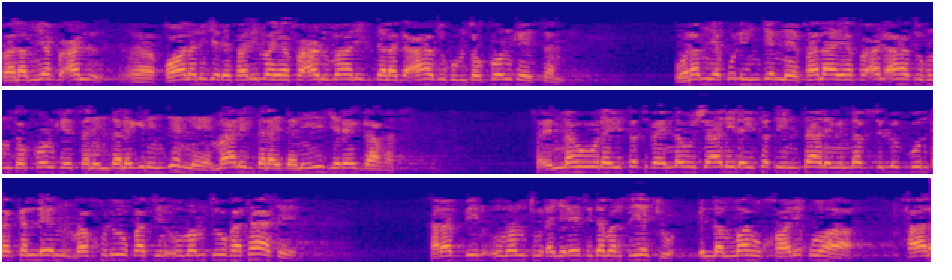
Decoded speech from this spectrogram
فلم يفعل قال نجد فلما يفعل مالك دلق أحدكم تكون كيسا. ولم يقل إن جنة فلا يفعل أحدكم تكون كيسا. إن دلقين إن جنة مالك دلقني جرى قافت. فإنه ليست فإنه شأني ليست إنسان من نفس اللب تكلم مخلوقة أممت كتاته كرب أممت أجريت دبر سيجو. إلا الله خالقها. حال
